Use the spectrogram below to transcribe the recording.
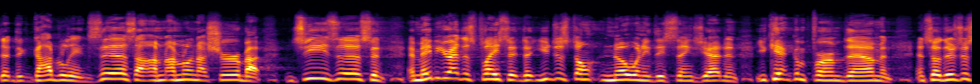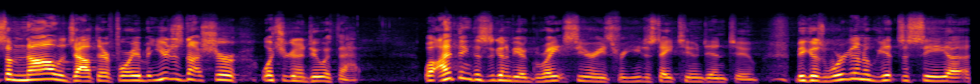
that, God really exists. I'm, I'm, really not sure about Jesus. And, and maybe you're at this place that, that you just don't know any of these things yet and you can't confirm them. And, and so there's just some knowledge out there for you, but you're just not sure what you're going to do with that. Well, I think this is going to be a great series for you to stay tuned into because we're going to get to see uh,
